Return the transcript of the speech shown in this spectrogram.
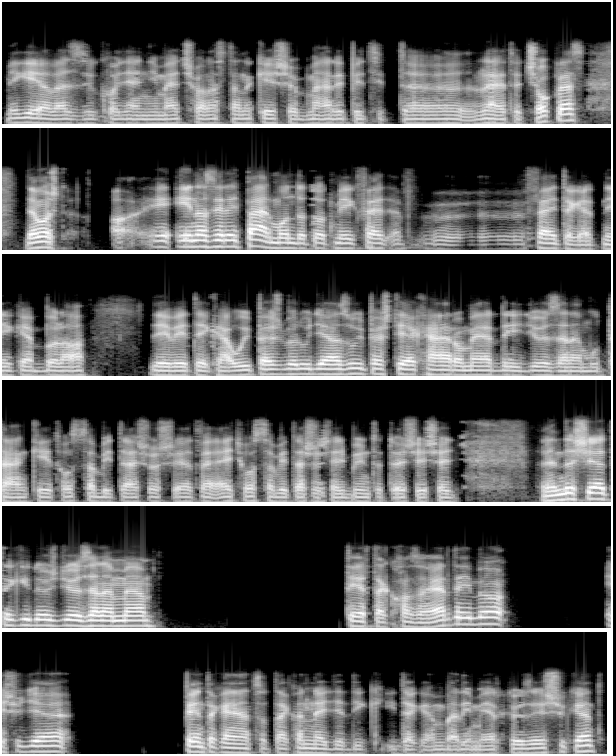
még élvezzük, hogy ennyi meccs van, aztán a később már egy picit lehet, hogy sok lesz. De most én azért egy pár mondatot még fejtegetnék ebből a DVTK Újpestből. Ugye az újpestiek három erdélyi győzelem után két hosszabbításos, illetve egy hosszabbításos, egy büntetős és egy rendes játékidős győzelemmel tértek haza Erdélyből, és ugye pénteken játszották a negyedik idegenbeli mérkőzésüket.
